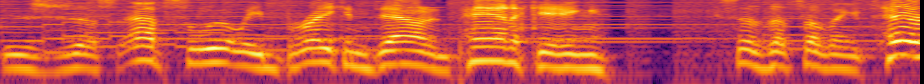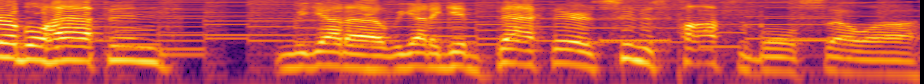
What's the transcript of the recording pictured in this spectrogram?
who's just absolutely breaking down and panicking. He says that something terrible happened, and we gotta we gotta get back there as soon as possible. So, uh,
